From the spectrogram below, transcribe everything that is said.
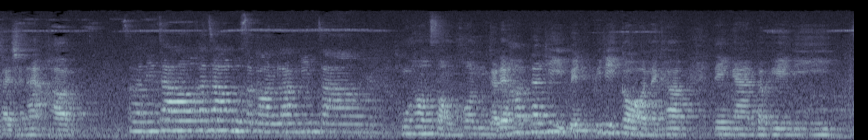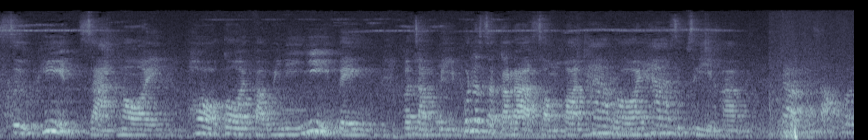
ชัยชนะครับ สวัสดีเจ้าข้าเจ้าบุษกรรักมินเจ้าห มูเฮาสองคนก็ได้รับหน้าที่เป็นพิธีกรนะครับ ในงานประเพณีสืบฮีดสารหอยพ่อกอยปาวินียี่เป็งประจำปีพุทธศักราช 2554 ครับเราทั้งสองคน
